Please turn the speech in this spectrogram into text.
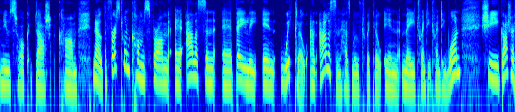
newstalk.com. Now, the first one comes from uh, Alison uh, Bailey in Wicklow. And Alison has moved to Wicklow in May 2021. She got her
